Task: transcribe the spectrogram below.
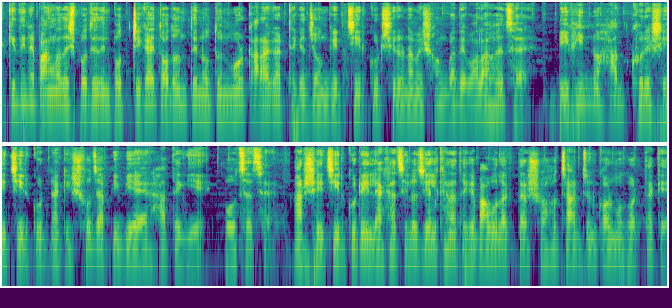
একই দিনে বাংলাদেশ প্রতিদিন পত্রিকায় তদন্তে নতুন মোড় কারাগার থেকে জঙ্গির চিরকুট শিরোনামে সংবাদে বলা হয়েছে, বিভিন্ন হাত ঘুরে সেই চিরকুট নাকি সোজা পিবিআইয়ের হাতে গিয়ে পৌঁছেছে। আর সেই চিরকুটেই লেখা ছিল জেলখানা থেকে বাবুল আক্তার সহ চারজন কর্মকর্তাকে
